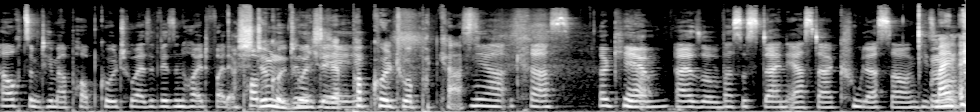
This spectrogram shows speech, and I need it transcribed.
Auch zum Thema Popkultur. Also wir sind heute voll der Stimmt, Popkultur richtiger Day. Popkultur-Podcast. Ja, krass. Okay, Ja. also was ist dein erster cooler Song diese Mein, Woche?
